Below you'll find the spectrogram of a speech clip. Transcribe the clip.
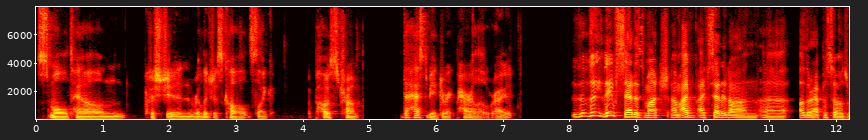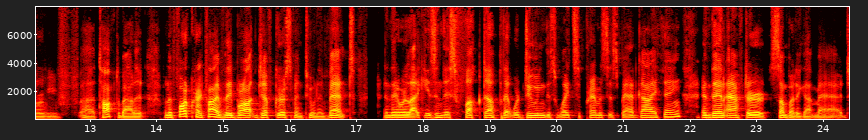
small town Christian religious cults, like post Trump. There has to be a direct parallel, right? They, they've said as much. Um, I've I've said it on uh, other episodes where we've uh, talked about it. But in Far Cry Five, they brought Jeff Gerstmann to an event, and they were like, "Isn't this fucked up that we're doing this white supremacist bad guy thing?" And then after somebody got mad,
